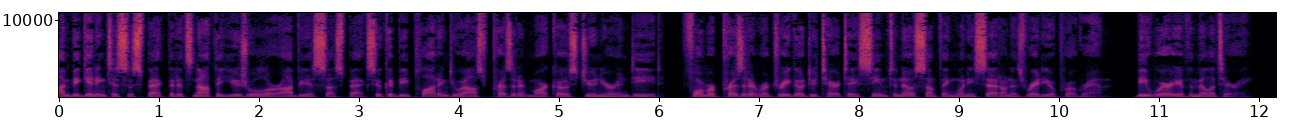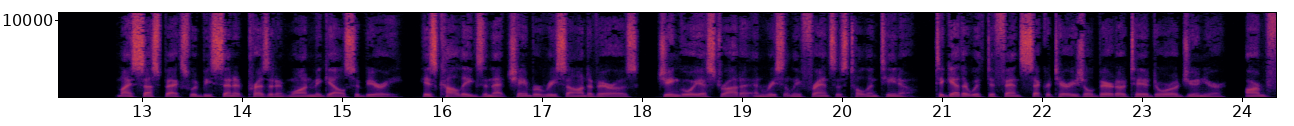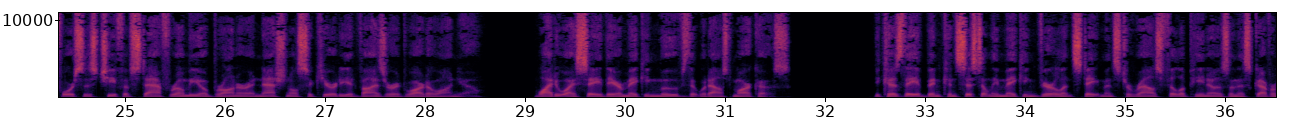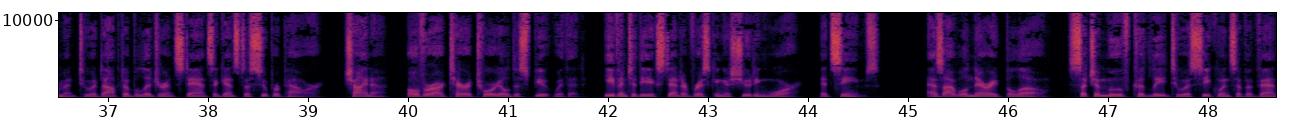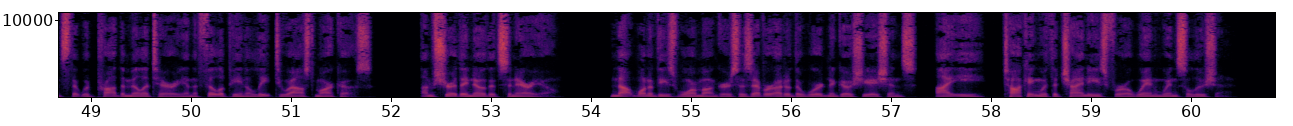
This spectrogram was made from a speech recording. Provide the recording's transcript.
I'm beginning to suspect that it's not the usual or obvious suspects who could be plotting to oust President Marcos Jr. Indeed, former President Rodrigo Duterte seemed to know something when he said on his radio program, Be wary of the military. My suspects would be Senate President Juan Miguel Zubiri, his colleagues in that chamber Risa Hontiveros, Jinggoy Estrada, and recently Francis Tolentino, together with Defense Secretary Gilberto Teodoro Jr., Armed Forces Chief of Staff Romeo Brawner, and National Security Advisor Eduardo Año. Why do I say they are making moves that would oust Marcos? Because they have been consistently making virulent statements to rouse Filipinos and this government to adopt a belligerent stance against a superpower, China, over our territorial dispute with it, even to the extent of risking a shooting war, it seems. As I will narrate below, such a move could lead to a sequence of events that would prod the military and the Philippine elite to oust Marcos. I'm sure they know that scenario. Not one of these warmongers has ever uttered the word negotiations, i.e., talking with the Chinese for a win win solution.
